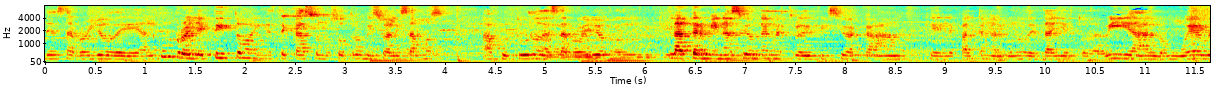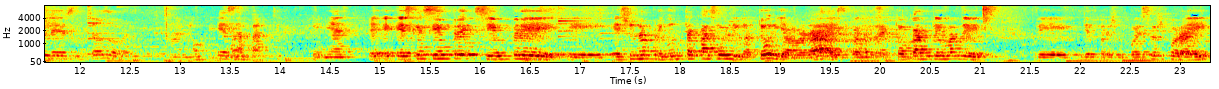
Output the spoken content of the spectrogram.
desarrollo de algún proyectito, en este caso nosotros visualizamos a futuro desarrollo la terminación de nuestro edificio acá, que le faltan algunos detalles todavía, los muebles y todo, ah, esa parte. Genial. E, e, es que siempre, siempre eh, es una pregunta casi obligatoria, ¿verdad? Cuando se tocan temas de de, presupuestos por ahí,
